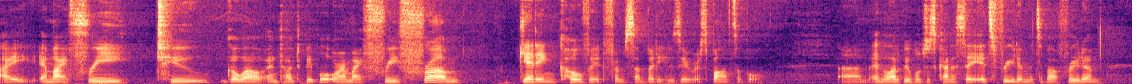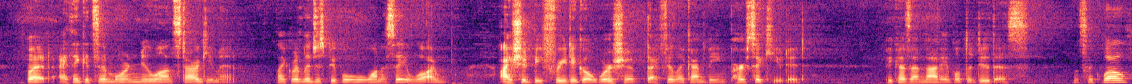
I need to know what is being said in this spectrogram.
I am I free to go out and talk to people, or am I free from getting COVID from somebody who's irresponsible? Um, and a lot of people just kind of say it's freedom, it's about freedom, but I think it's a more nuanced argument. Like religious people will want to say, well, I, I should be free to go worship. I feel like I'm being persecuted because I'm not able to do this. It's like, well,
